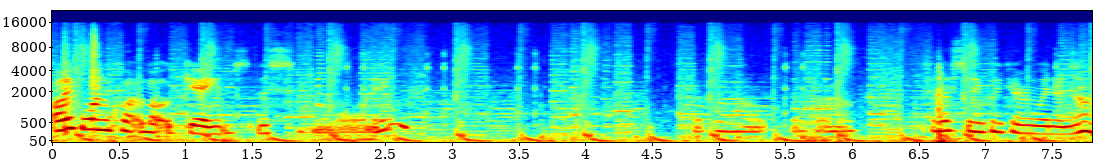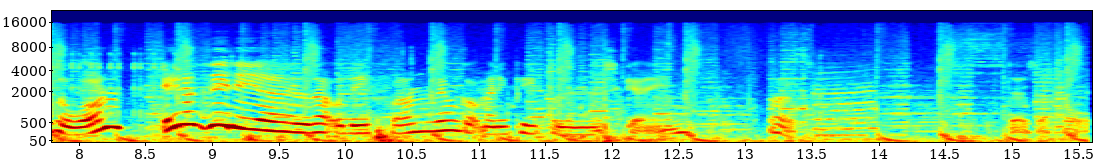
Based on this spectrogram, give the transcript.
I've won quite a lot of games this morning. So let's see if we can win another one in a video. That would be fun. We haven't got many people in this game. Oh, there's a hole.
